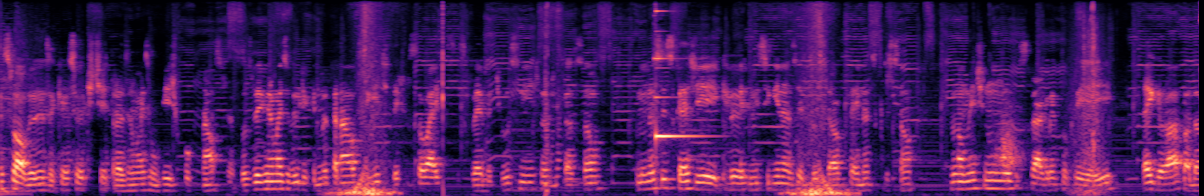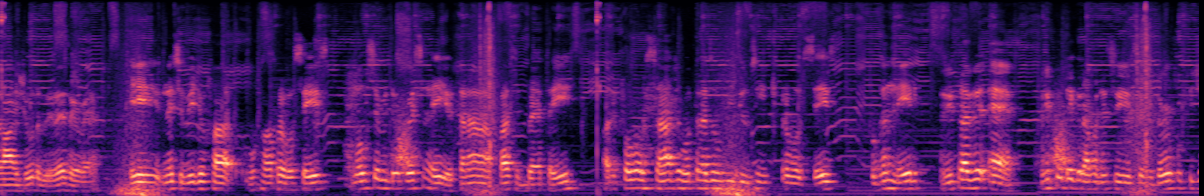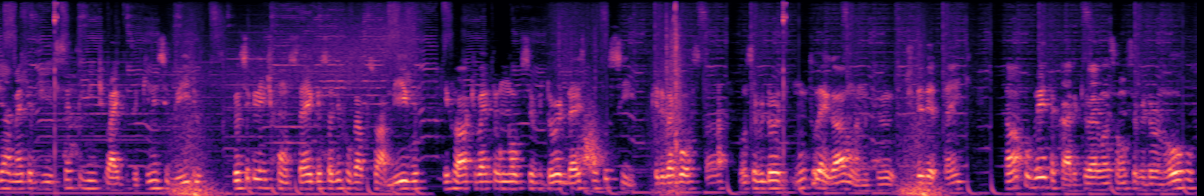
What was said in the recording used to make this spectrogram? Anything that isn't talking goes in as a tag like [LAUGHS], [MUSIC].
pessoal, beleza? Aqui é o Sr. Titi trazendo mais um vídeo pro canal. Sejam todos bem-vindos a mais um vídeo aqui no meu canal. É o seguinte, deixa o seu like, se inscreve, ativa o sininho de notificação. E não se esquece de me seguir nas redes sociais que tá aí na descrição. Principalmente no novo Instagram que eu criei aí. Segue lá pra dar uma ajuda, beleza, galera? E nesse vídeo eu vou falar pra vocês um novo servidor que vai sair. Tá na fase beta aí. Olha que for lançado, eu vou trazer um videozinho aqui pra vocês. Jogando nele. Pra ver, é, para poder gravar nesse servidor, eu vou pedir a meta de 120 likes aqui nesse vídeo. Eu sei que a gente consegue, é só divulgar para seu amigo e falar que vai ter um novo servidor 10.5, que ele vai gostar. É um servidor muito legal, mano, de DD Tank. Então aproveita, cara, que vai lançar um servidor novo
